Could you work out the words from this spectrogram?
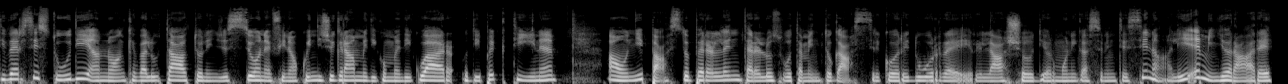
Diversi studi hanno anche valutato l'ingestione fino a 15 grammi di gomme di guar o di pectine a ogni pasto per rallentare lo svuotamento gastrico, ridurre il rilascio di ormoni gastrointestinali e migliorare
